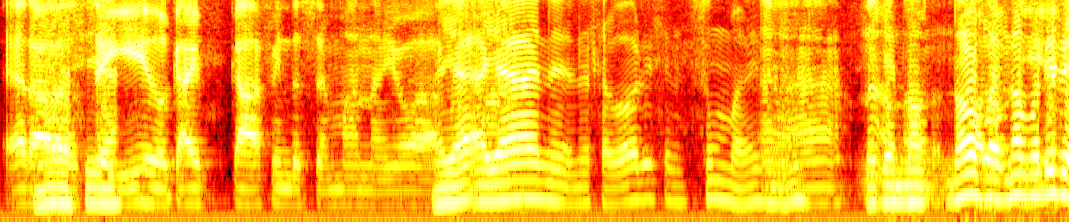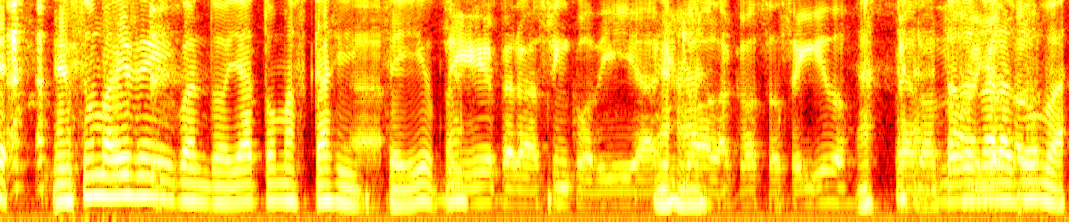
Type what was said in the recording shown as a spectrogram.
Era seguido, cada, cada, fin de semana yo Allá, allá en, El Salvador dicen Zumba, dicen, ¿no? no, no, pues, no, pues dice, en Zumba dicen cuando ya tomas casi ah, seguido. Pues. Sí, pero cinco días y toda la cosa seguido. Pero Entonces no, era solo, Zumba.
